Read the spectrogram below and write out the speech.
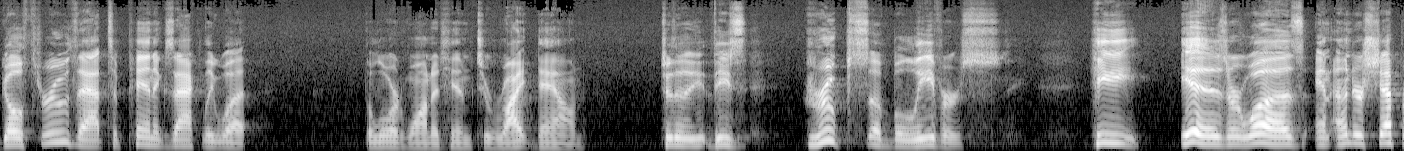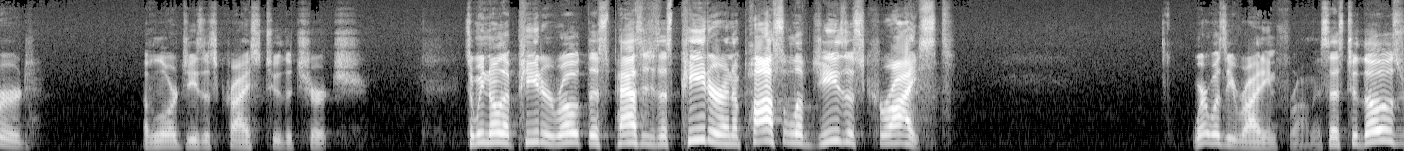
go through that to pin exactly what the Lord wanted him to write down to the, these groups of believers. He is or was an under shepherd of Lord Jesus Christ to the church. So we know that Peter wrote this passage. It says, Peter, an apostle of Jesus Christ. Where was he writing from? It says, To those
